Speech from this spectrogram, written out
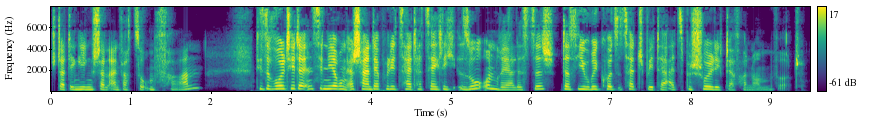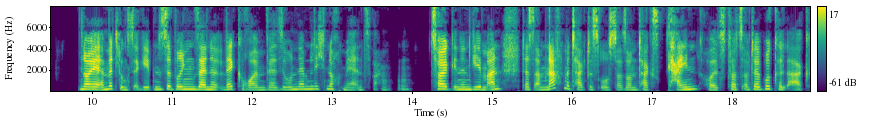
statt den Gegenstand einfach zu umfahren? Diese Wohltäterinszenierung erscheint der Polizei tatsächlich so unrealistisch, dass Juri kurze Zeit später als Beschuldigter vernommen wird. Neue Ermittlungsergebnisse bringen seine Wegräumversion nämlich noch mehr ins Wanken. Zeuginnen geben an, dass am Nachmittag des Ostersonntags kein Holzklotz auf der Brücke lag.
